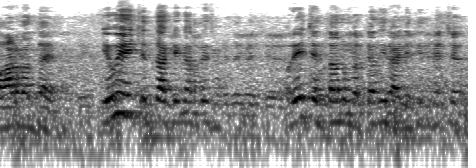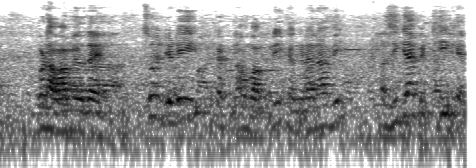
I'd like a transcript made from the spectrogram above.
ਪਾੜ ਵੱਧਦਾ ਹੈ। ਇਹੋ ਹੀ ਚਿੰਤਾ ਅੱਗੇ ਕਰਦੇ ਸੀ। ਔਰ ਇਹ ਚਿੰਤਾ ਨੂੰ ਵਰਗਾਂ ਦੀ ਰਾਜਨੀਤੀ ਦੇ ਵਿੱਚ ਬੜਾਵਾ ਮਿਲਦਾ ਹੈ। ਸੋ ਜਿਹੜੀ ਘਟਨਾ ਵਾਪਰੀ ਕੰਗਣਾ ਨਾਲ ਵੀ ਅਸੀਂ ਕਿਹਾ ਵੀ ਠੀਕ ਹੈ,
